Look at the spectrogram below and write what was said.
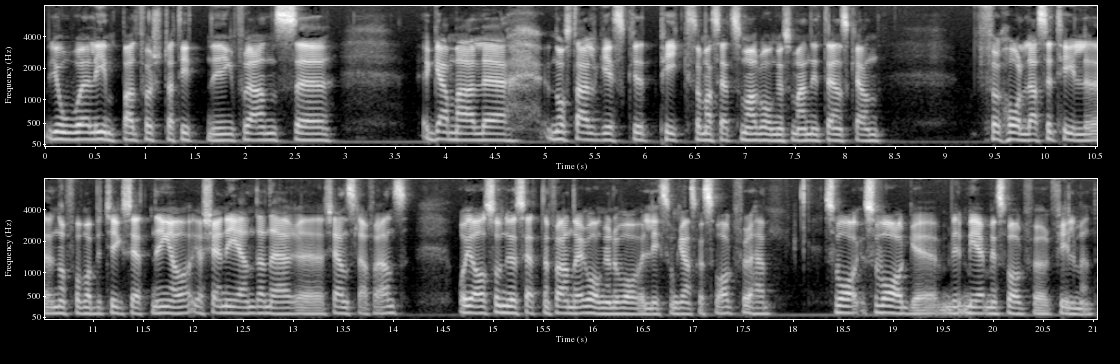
Joel impad första tittning. Frans eh, gammal eh, nostalgisk pick som har sett så många gånger som man inte ens kan förhålla sig till eh, någon form av betygssättning. Ja, jag känner igen den där eh, känslan Frans. Och jag som nu har sett den för andra gången och var väl liksom ganska svag för det här. Svag, svag eh, mer, mer svag för filmen.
